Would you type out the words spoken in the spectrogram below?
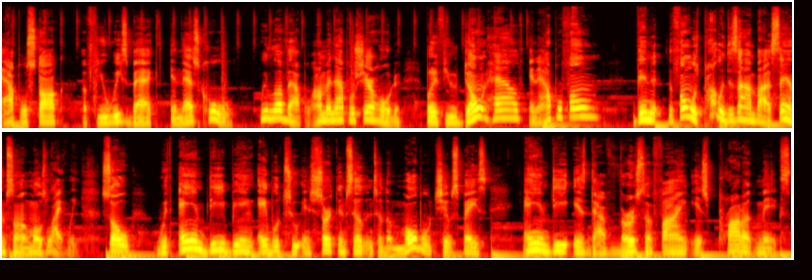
Apple stock a few weeks back, and that's cool. We love Apple. I'm an Apple shareholder. But if you don't have an Apple phone, then the phone was probably designed by a Samsung, most likely. So with AMD being able to insert themselves into the mobile chip space, AMD is diversifying its product mix.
